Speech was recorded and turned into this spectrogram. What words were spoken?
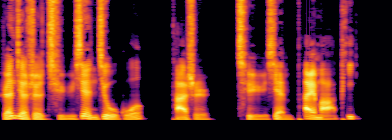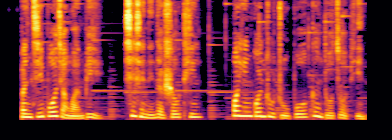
人家是曲线救国，他是曲线拍马屁。本集播讲完毕，谢谢您的收听，欢迎关注主播更多作品。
